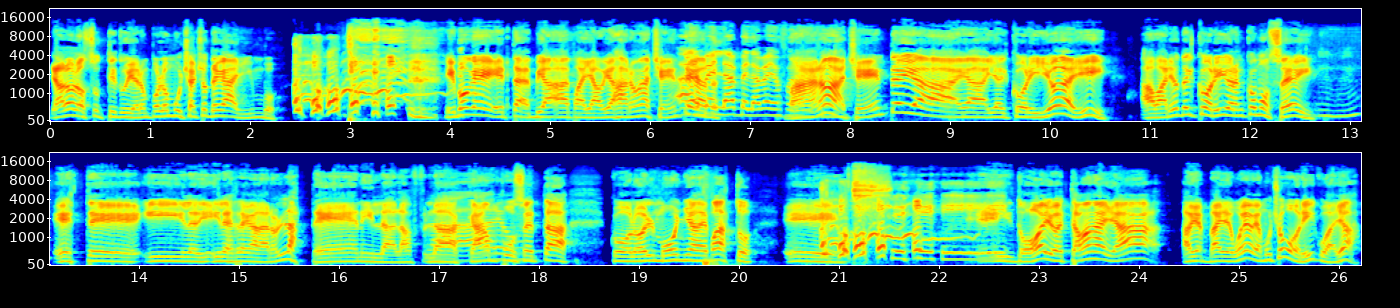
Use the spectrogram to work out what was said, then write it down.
Ya lo, lo sustituyeron por los muchachos de Gallimbo. y porque esta- via- para allá viajaron a Chente. Ah, a- es verdad, es verdad, ellos fueron- Mano, a Chente y, a- y a- y al corillo de allí. A varios del corillo, eran como seis. Este, y, le, y les regalaron las tenis, la- la- las Claro. campus, esta color moña de pasto. Eh, y todos ellos estaban allá. Había, by the way, había mucho boricua allá.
